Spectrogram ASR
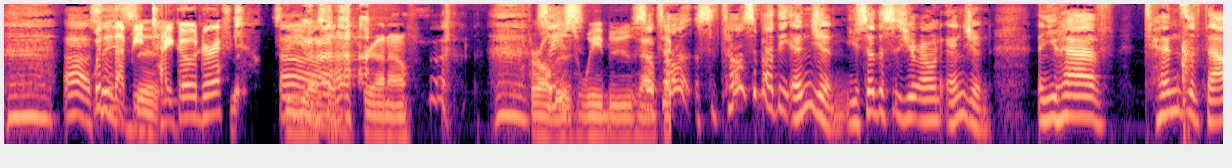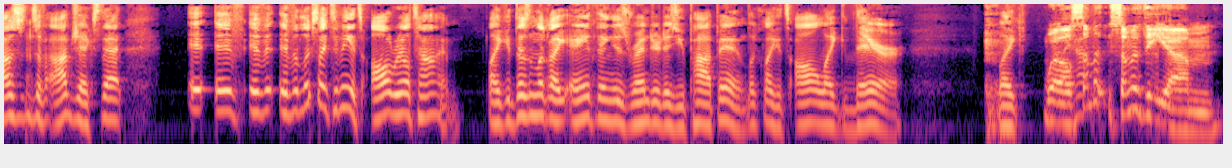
so Wouldn't that be it's, uh, Tycho Drift? It's the Oh. USS Toronto for all So you those weeboos So out tell us, so tell us about the engine. You said this is your own engine, and you have tens of thousands of objects that, if if if it looks like to me, it's all real time. Like it doesn't look like anything is rendered as you pop in. It looks like it's all like there. Like Well, some of some of the um,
